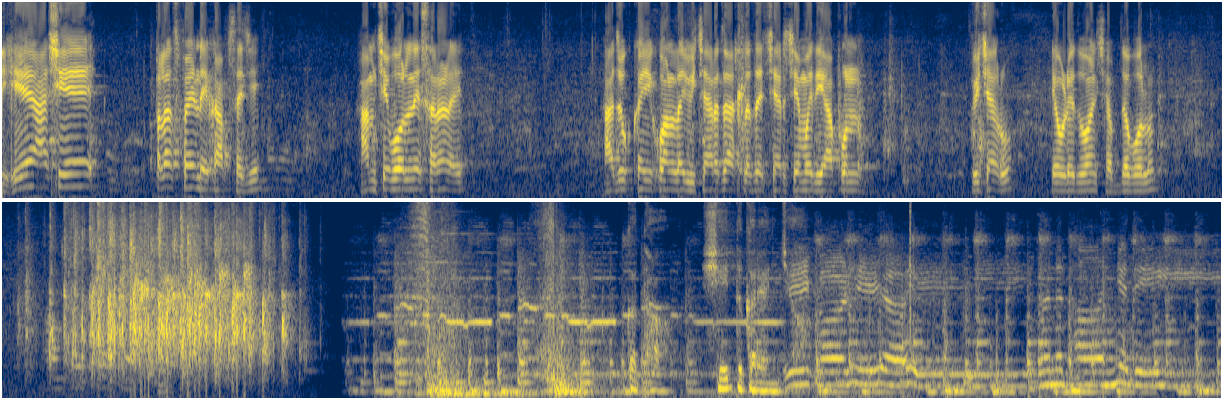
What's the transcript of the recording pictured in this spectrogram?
हे असे प्लस पॉईंट आहे कापसाचे. आमचे बोलणे सरळ आहे. अजून काही कोणाला विचारायचं असलं तर चर्चेमध्ये आपण विचारू. एवढे दोन शब्द बोलून. कथा आई धनधान्य देई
